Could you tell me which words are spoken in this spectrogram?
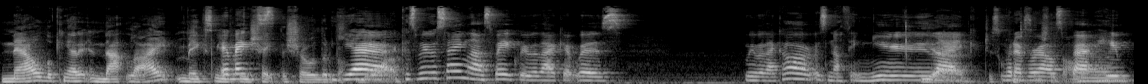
now looking at it in that light makes me It makes- appreciate the show a little bit Yeah, because we were saying last week, we were like, it was, we were like, oh, it was nothing new, Yeah, like just whatever else. But on. he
